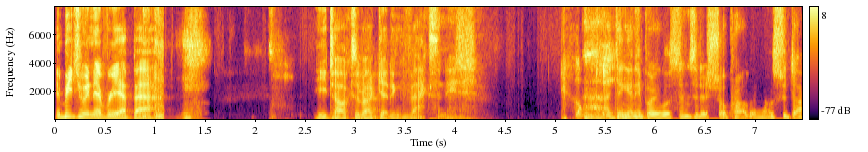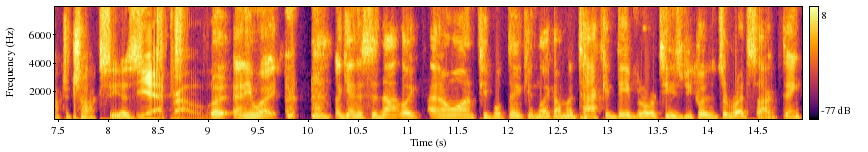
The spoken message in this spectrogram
in between every at bat. He talks about getting vaccinated. I think anybody listening to this show probably knows who Doctor Chokshi is. Yeah, probably. But anyway, again, this is not like I don't want people thinking like I'm attacking David Ortiz because it's a Red Sox thing.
